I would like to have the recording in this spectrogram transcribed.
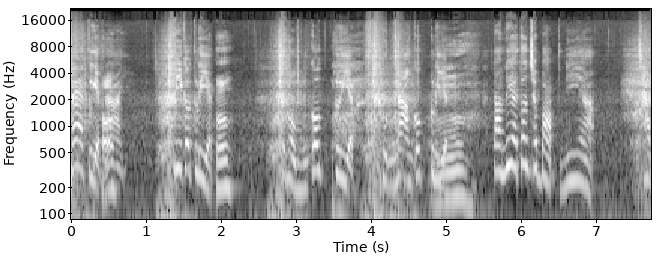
แม่เกลียดฮะนายพี่ก็เกลียดเออขนมก็เกลียดขุนนางก็เกลียดอืมตามนิยายต้นฉบับเนี่ย ฉัน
